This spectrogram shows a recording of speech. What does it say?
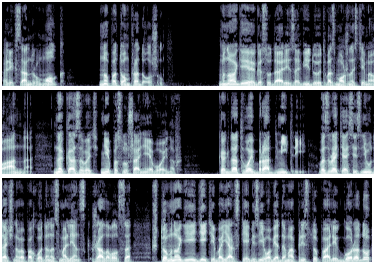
Александр умолк, но потом продолжил. Многие государи завидуют возможностям Иоанна наказывать непослушание воинов. Когда твой брат Дмитрий, возвратясь из неудачного похода на Смоленск, жаловался, что многие дети боярские без его ведома приступали к городу,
